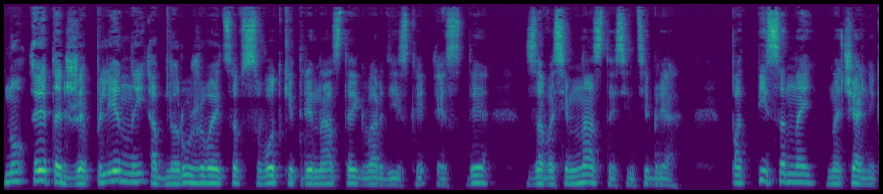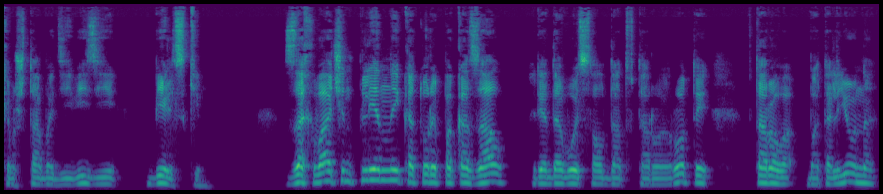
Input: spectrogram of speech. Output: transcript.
Но этот же пленный обнаруживается в сводке 13-й гвардейской СД за 18 сентября, подписанной начальником штаба дивизии Бельским. Захвачен пленный, который показал рядовой солдат 2-й роты 2-го батальона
